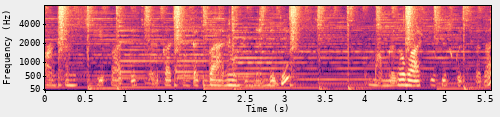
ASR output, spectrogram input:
ఫంక్షన్స్కి పార్టీస్ కట్టుకుంటే బాగానే ఉంటుందండి ఇది. మామూలుగా వాష్ చేసి కదా.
